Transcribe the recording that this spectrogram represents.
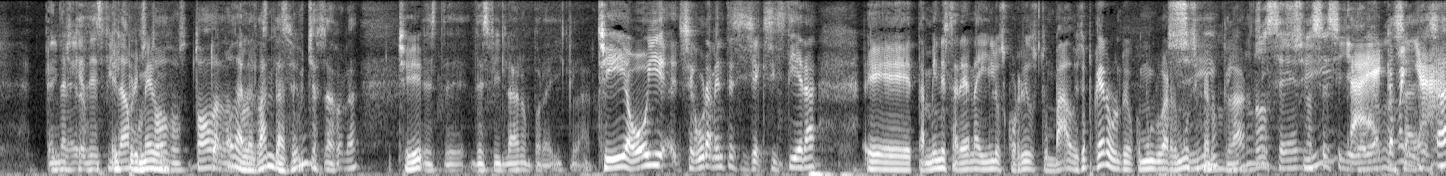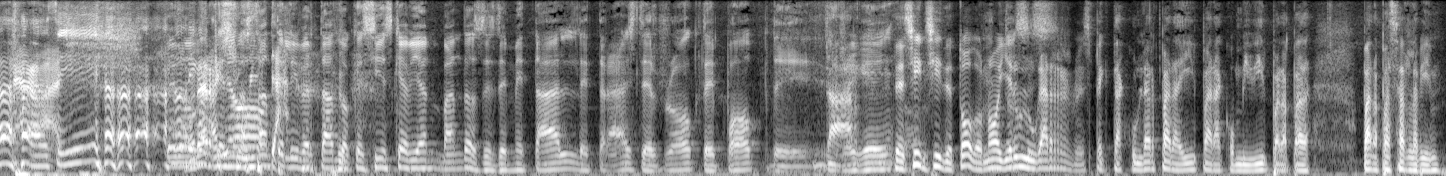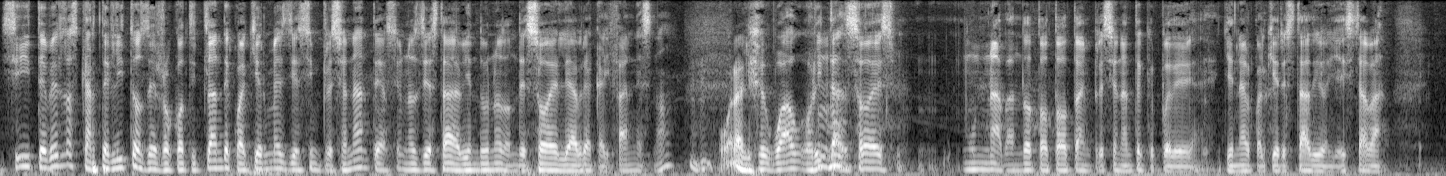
en el que desfilamos El primero. todos, todas, Todas las bandas, que ¿eh? escuchas ahora, Sí. este, desfilaron por ahí, claro. Sí, hoy seguramente si se existiera, eh, también estarían ahí los corridos tumbados, porque era un- como un lugar de Sí, música, ¿no? claro. No sé, no Sí. sé si Ay, llegaríamos cómo a. Ah, sí. Pero No que no. bastante libertad. Lo que sí es que habían bandas desde metal, de trash, de rock, de pop, de Ah, reggae. De, sí, sí, de todo, ¿no? Y era un Entonces- lugar espectacular para ir, para convivir, para, para, para pasarla bien. Sí, te ves los cartelitos de Rocotitlán de cualquier mes y es impresionante. Hace unos días estaba viendo uno donde Zoe le abre a Caifanes, ¿no? Órale. Dije, wow, ahorita Zoe es una bandototota impresionante que puede llenar cualquier estadio y ahí estaba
